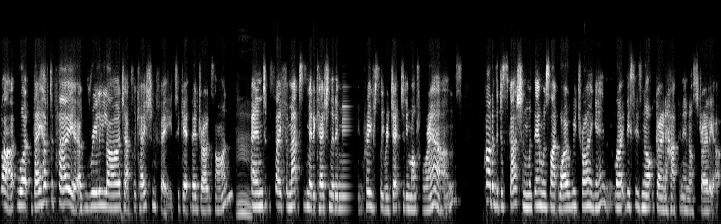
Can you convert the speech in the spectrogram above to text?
But what they have to pay a really large application fee to get their drugs on. Mm. And say for Max's medication that had been previously rejected in multiple rounds, part of the discussion with them was like, why would we try again? Like, this is not going to happen in Australia.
